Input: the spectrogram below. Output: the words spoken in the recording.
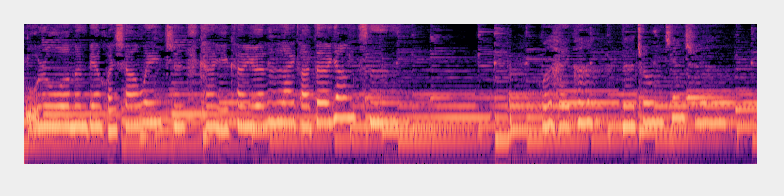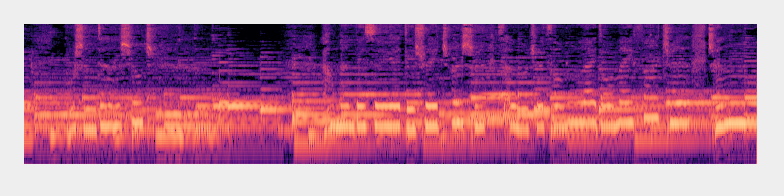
不如我们变换下位置，看一看原来他的样子。我害怕那种坚持，无声的休止，浪漫被岁月滴水穿石，散落却从来都没发觉，沉默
